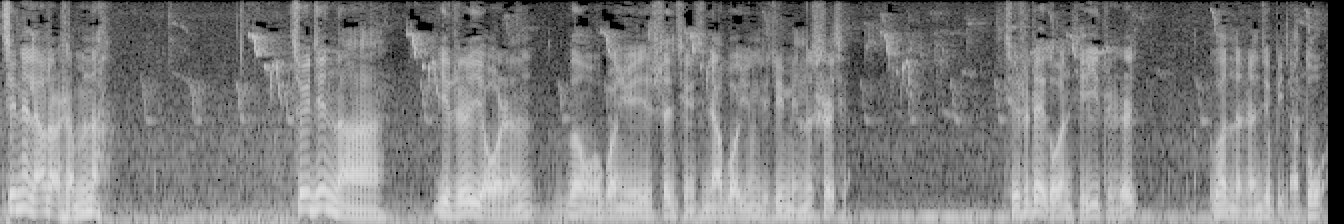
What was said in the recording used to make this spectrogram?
今天聊点什么呢？最近呢，一直有人问我关于申请新加坡永久居民的事情。其实这个问题一直问的人就比较多。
